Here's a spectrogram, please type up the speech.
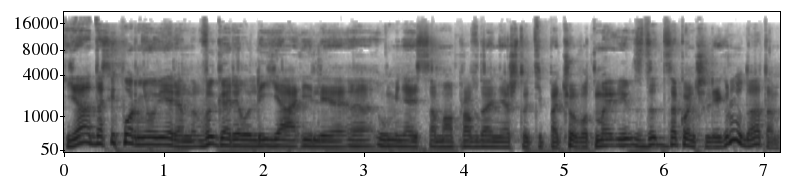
Я до сих пор не уверен, выгорел ли я или э, у меня есть самооправдание, что типа, что, вот мы закончили игру, да, там,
